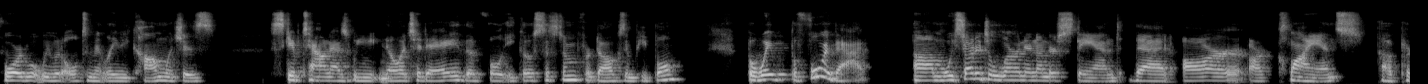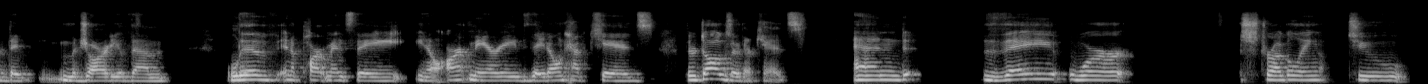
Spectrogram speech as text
toward what we would ultimately become, which is Skiptown as we know it today, the full ecosystem for dogs and people. But way before that, um, we started to learn and understand that our our clients, uh, the majority of them, live in apartments. They, you know, aren't married. They don't have kids. Their dogs are their kids. And they were struggling to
